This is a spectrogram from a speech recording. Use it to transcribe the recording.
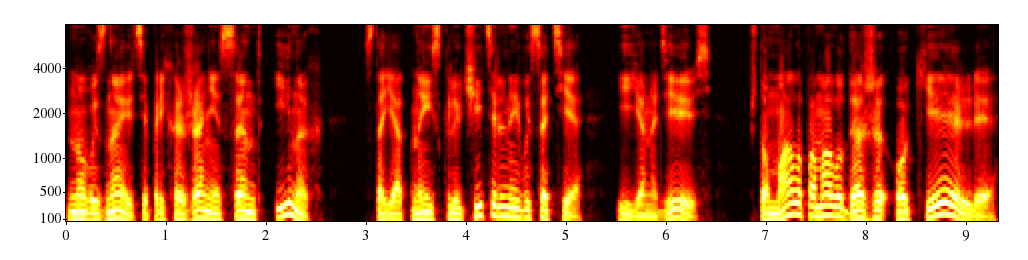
но вы знаете, прихожане Сент-Инах стоят на исключительной высоте, и я надеюсь, что мало-помалу даже О'Келли...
